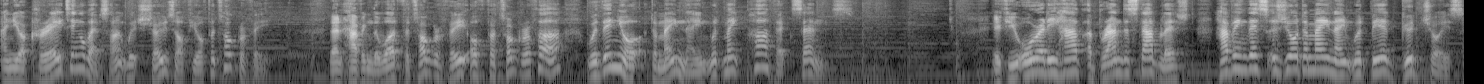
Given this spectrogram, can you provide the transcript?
and you're creating a website which shows off your photography. Then having the word photography or photographer within your domain name would make perfect sense. If you already have a brand established, having this as your domain name would be a good choice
